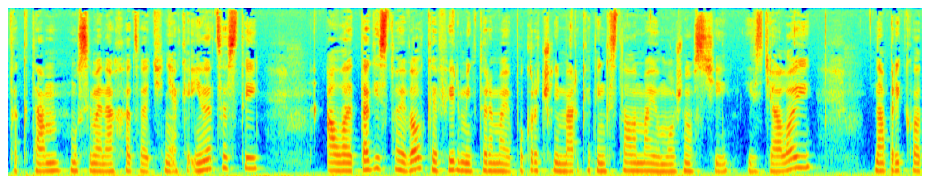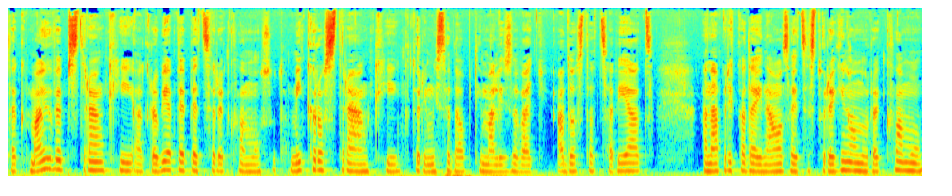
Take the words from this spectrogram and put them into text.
tak tam musíme nachádzať nejaké iné cesty. Ale takisto aj veľké firmy, ktoré majú pokročilý marketing, stále majú možnosti ísť ďalej Napríklad, ak majú web stránky, ak robia PPC reklamu, sú to mikrostránky, ktorými sa dá optimalizovať a dostať sa viac. A napríklad aj naozaj cez tú regionálnu reklamu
